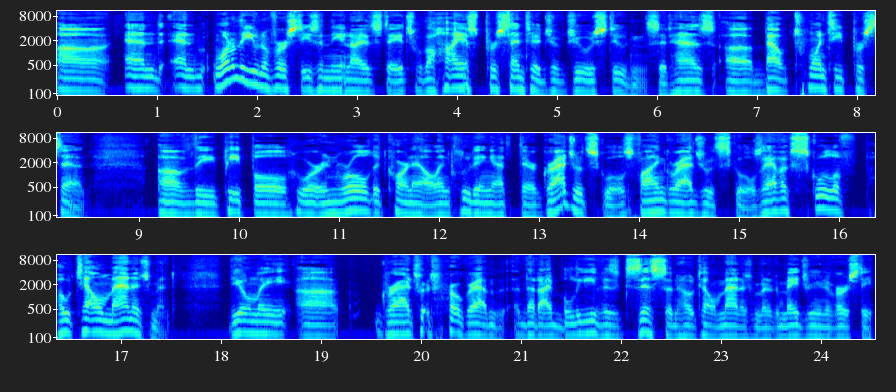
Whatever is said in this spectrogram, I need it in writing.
uh, and and one of the universities in the United States with the highest percentage of Jewish students. It has uh, about twenty percent of the people who are enrolled at Cornell, including at their graduate schools, fine graduate schools. They have a school of hotel management, the only uh, graduate program that I believe exists in hotel management at a major university.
